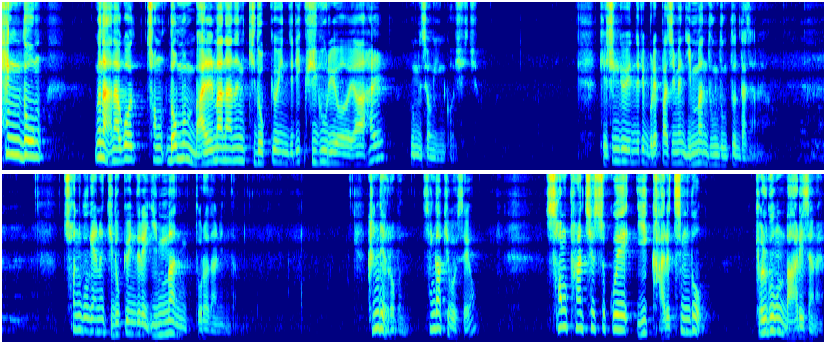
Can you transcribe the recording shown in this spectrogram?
행동은 안 하고 정, 너무 말만 하는 기독교인들이 귀구려야 할 음성인 것이죠. 개신교인들이 물에 빠지면 입만 둥둥 뜬다잖아요. 천국에는 기독교인들의 입만 돌아다닌답니다. 그런데 여러분 생각해 보세요. 성 프란체스코의 이 가르침도 결국은 말이잖아요.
